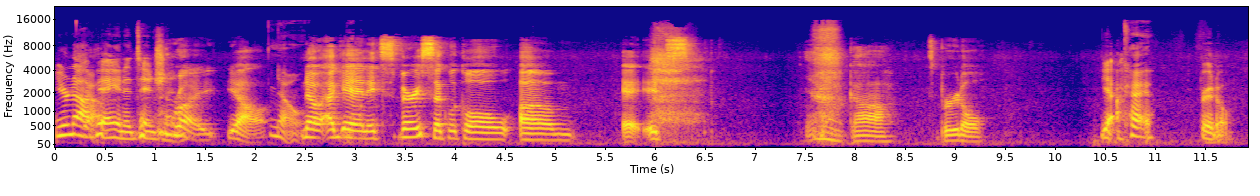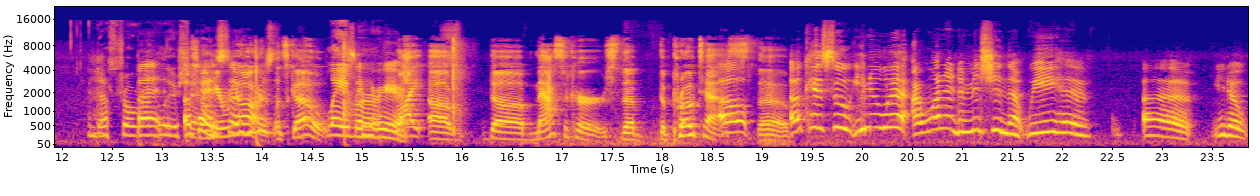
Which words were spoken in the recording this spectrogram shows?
you're not Yeah. paying attention. right, yeah. No. no. Again, it's very cyclical. Um, it, it's oh god, it's brutal. Yeah. okay. Brutal. Industrial But- revolution. okay, Here we are. Let's go. Labor. So here we are. Right, uh, the massacres, the the protests, Oh, the okay. So you know what? I wanted to mention that we have, uh, you know,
